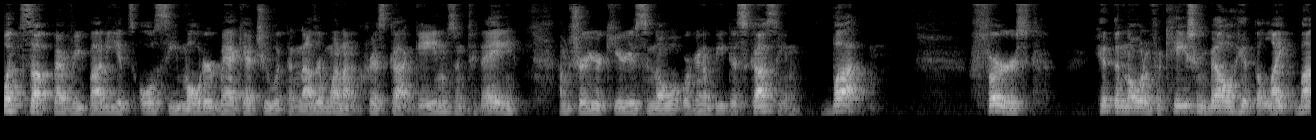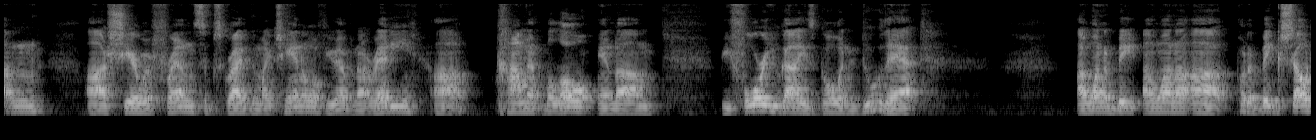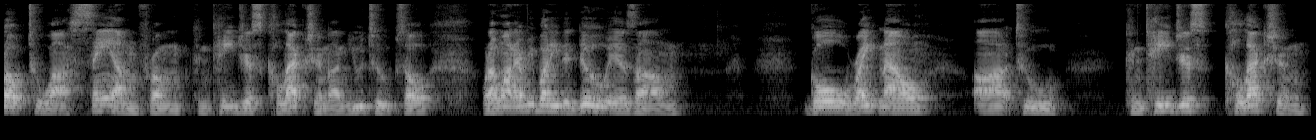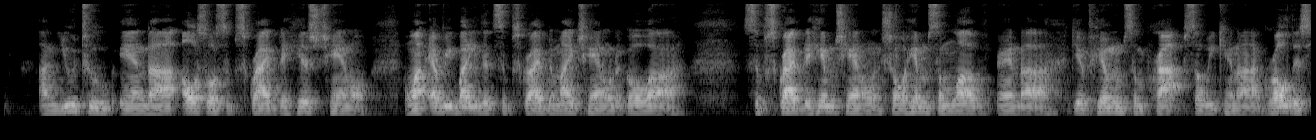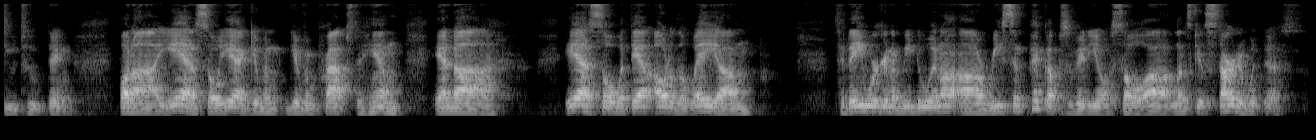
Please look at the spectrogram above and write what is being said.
What's up, everybody? It's OC Motor back at you with another one on Chris Got Games. And today, I'm sure you're curious to know what we're going to be discussing. But first, hit the notification bell, hit the like button, uh, share with friends, subscribe to my channel if you haven't already, uh, comment below. And um, before you guys go and do that, I want to be I want to uh, put a big shout out to uh, Sam from Contagious Collection on YouTube. So what I want everybody to do is um, go right now uh, to Contagious Collection on YouTube and uh, also subscribe to his channel. I want everybody that subscribed to my channel to go uh, subscribe to him channel and show him some love and uh, give him some props so we can grow this YouTube thing. But uh, yeah, so yeah, giving giving props to him. And uh, yeah, so with that out of the way, um, today we're gonna be doing a, a recent pickups video. So uh, let's get started with this.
